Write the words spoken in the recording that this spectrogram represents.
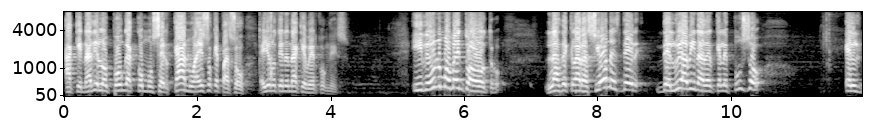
a que nadie lo ponga como cercano a eso que pasó, ellos no tienen nada que ver con eso. Y de un momento a otro, las declaraciones de, Luis Abinader que le puso el, eh,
